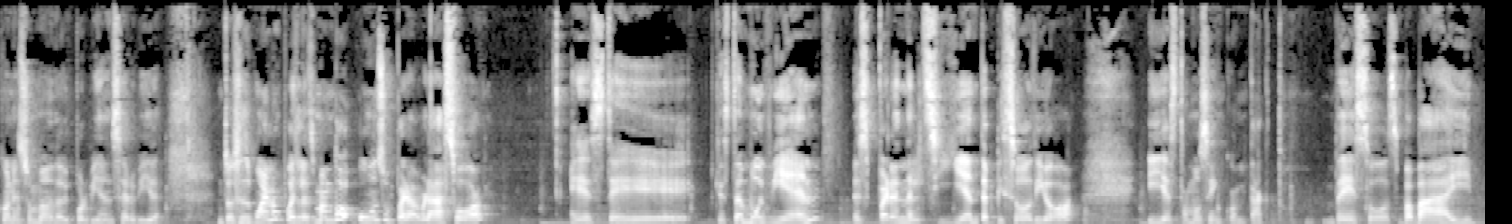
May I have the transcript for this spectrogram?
con eso me doy por bien servida. Entonces, bueno, pues les mando un súper abrazo. Este, que estén muy bien. Esperen el siguiente episodio y estamos en contacto. Besos, bye bye.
